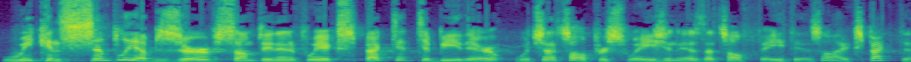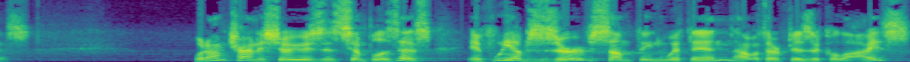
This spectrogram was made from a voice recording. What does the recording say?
We can simply observe something, and if we expect it to be there, which that's all persuasion is, that's all faith is. Oh, I expect this. What I'm trying to show you is as simple as this. If we observe something within, not with our physical eyes,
